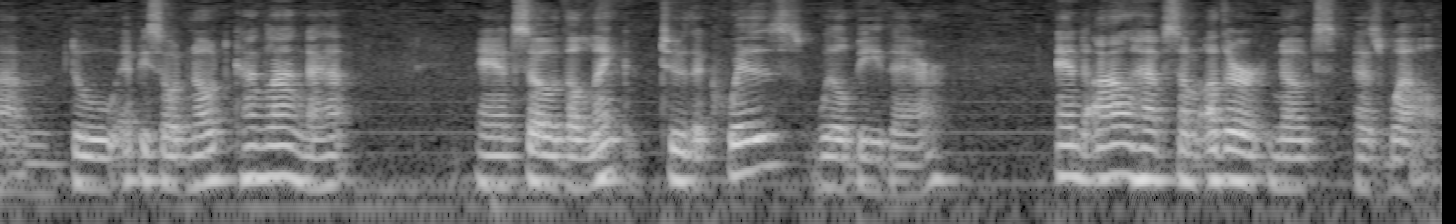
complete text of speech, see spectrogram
um, ดู episode note ข้างล่างนะครับ and so the link to the quiz will be there and I'll have some other notes as well.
